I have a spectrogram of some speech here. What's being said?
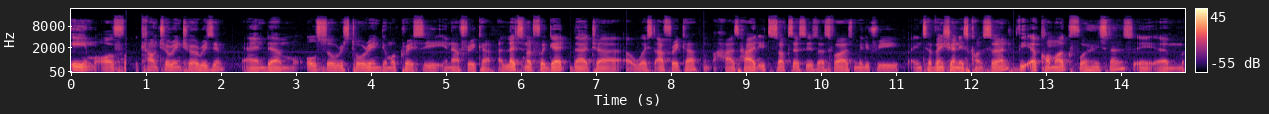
aim of countering terrorism and um, also restoring democracy in Africa. Uh, let's not forget that uh, West Africa has had its successes as far as military intervention is concerned. The ECOMOG, for instance, uh, um,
